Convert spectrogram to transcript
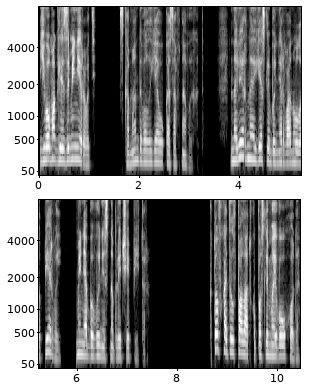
Его могли заминировать», — скомандовала я, указав на выход. Наверное, если бы не рванула первой, меня бы вынес на плече Питер. «Кто входил в палатку после моего ухода?»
